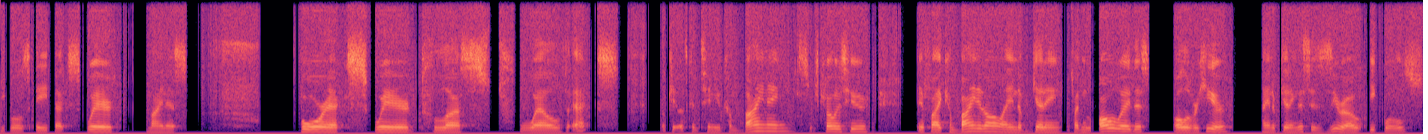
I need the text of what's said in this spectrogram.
equals 8x squared minus 4x squared plus 12x. Okay, let's continue combining. Switch colors here. If I combine it all, I end up getting, if I move all the way this all over here, I end up getting this is 0 equals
